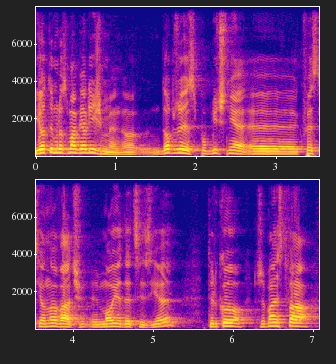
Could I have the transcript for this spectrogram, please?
I o tym rozmawialiśmy. No, dobrze jest publicznie e, kwestionować e, moje decyzje, tylko, że Państwa,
